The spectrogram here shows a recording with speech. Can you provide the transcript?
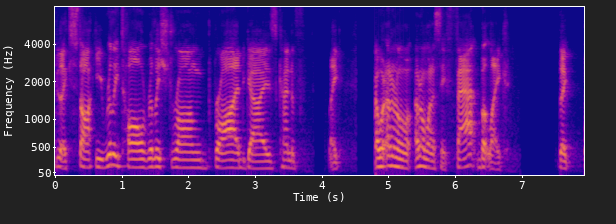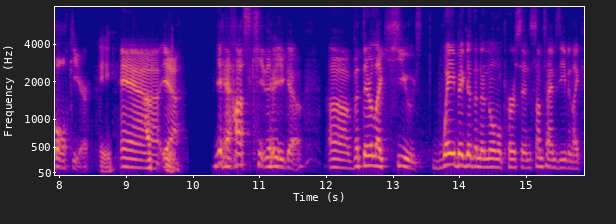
like stocky, really tall, really strong, broad guys, kind of like I don't know I don't want to say fat, but like like bulkier. Hey, And Husky. yeah, yeah, husky. There you go. Uh, but they're like huge, way bigger than a normal person. Sometimes even like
